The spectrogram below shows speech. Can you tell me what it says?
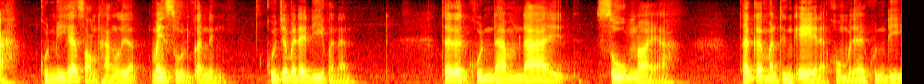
อะ คุณมีแค่สองทางเลือก ไม่ศูนย์ก็หนึ่ง คุณจะไม่ได้ดีกว่านั้น ถ้าเกิดคุณทำได้สูงหน่อยอะ ถ้าเกิดมันถึง A เนี่ยผมจะให้คุณดี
